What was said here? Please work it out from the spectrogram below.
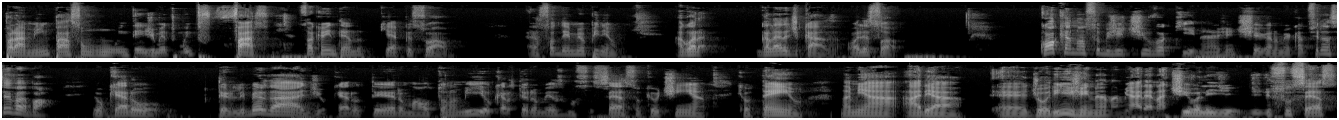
Pra mim, passa um, um entendimento muito fácil. Só que eu entendo que é pessoal. É só dei minha opinião. Agora, galera de casa, olha só. Qual que é o nosso objetivo aqui, né? A gente chega no mercado financeiro e vai, bom, eu quero ter liberdade, eu quero ter uma autonomia, eu quero ter o mesmo sucesso que eu tinha, que eu tenho na minha área é, de origem, né, na minha área nativa ali de, de, de sucesso.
